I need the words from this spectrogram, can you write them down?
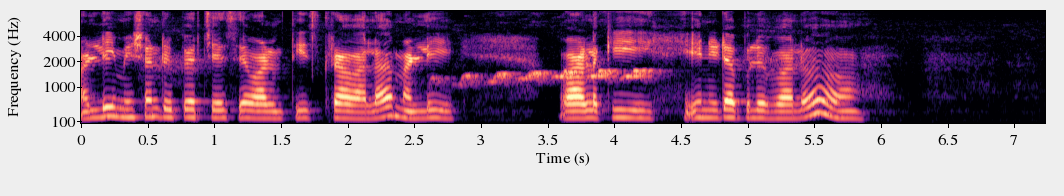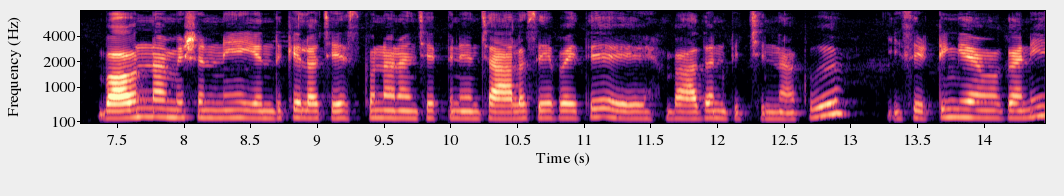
మళ్ళీ మిషన్ రిపేర్ చేసే వాళ్ళని తీసుకురావాలా మళ్ళీ వాళ్ళకి ఎన్ని డబ్బులు ఇవ్వాలో బాగున్న మిషన్ని ఎందుకు ఇలా చేసుకున్నానని చెప్పి నేను చాలాసేపు అయితే బాధ అనిపించింది నాకు. ఈ సెట్టింగ్ ఏమో కానీ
